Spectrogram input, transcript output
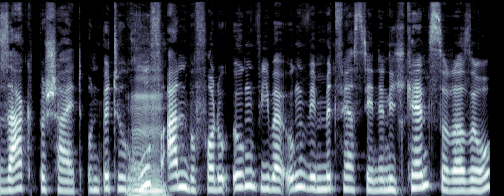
Sag Bescheid und bitte ruf Mhm. an, bevor du irgendwie bei irgendwem mitfährst, den du nicht kennst oder so.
